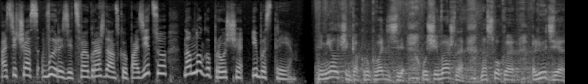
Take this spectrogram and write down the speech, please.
а сейчас выразить свою гражданскую позицию намного проще и быстрее. Меня очень, как руководителя, очень важно, насколько люди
